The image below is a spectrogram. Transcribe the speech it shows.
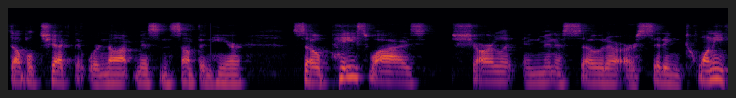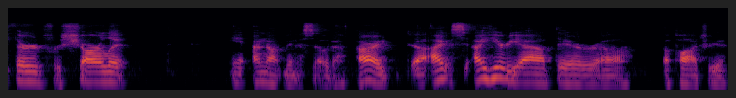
double check that we're not missing something here. So pace wise, Charlotte and Minnesota are sitting 23rd for Charlotte. I'm not Minnesota. All right, uh, I I hear you out there, uh, Apotria.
